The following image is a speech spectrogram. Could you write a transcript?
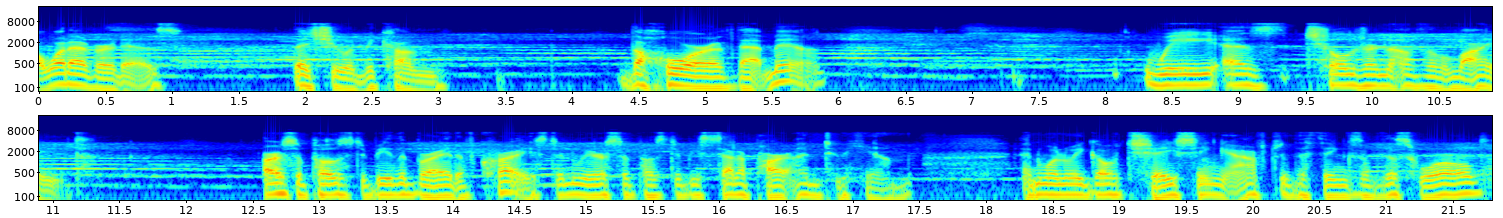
whatever it is that she would become the whore of that man we as children of the light are supposed to be the bride of Christ and we are supposed to be set apart unto him and when we go chasing after the things of this world,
